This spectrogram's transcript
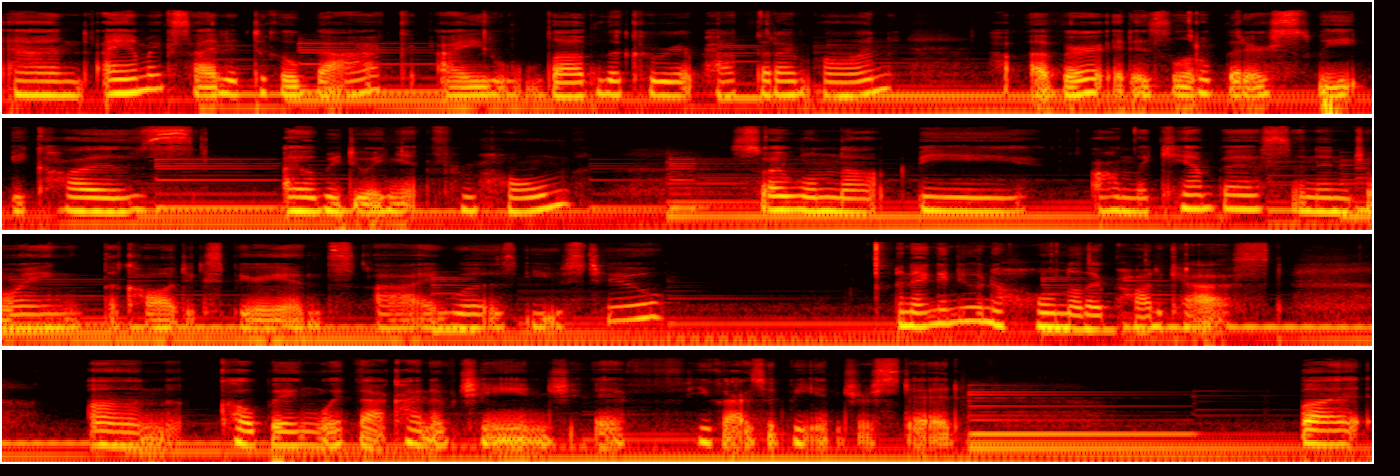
And I am excited to go back. I love the career path that I'm on. However, it is a little bittersweet because I will be doing it from home. So I will not be on the campus and enjoying the college experience I was used to. And I can do a whole nother podcast on coping with that kind of change if you guys would be interested. But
